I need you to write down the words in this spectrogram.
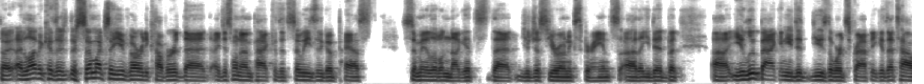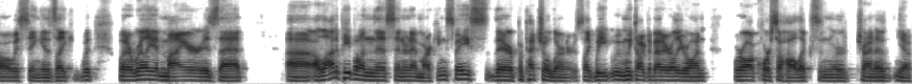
So I, I love it because there's, there's so much that you've already covered that I just want to unpack because it's so easy to go past so many little nuggets that you're just your own experience uh, that you did. But uh, you loop back and you did use the word scrappy because that's how I always it. Is like what what I really admire is that uh, a lot of people in this internet marketing space they're perpetual learners. Like we when we talked about earlier on, we're all courseaholics and we're trying to you know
